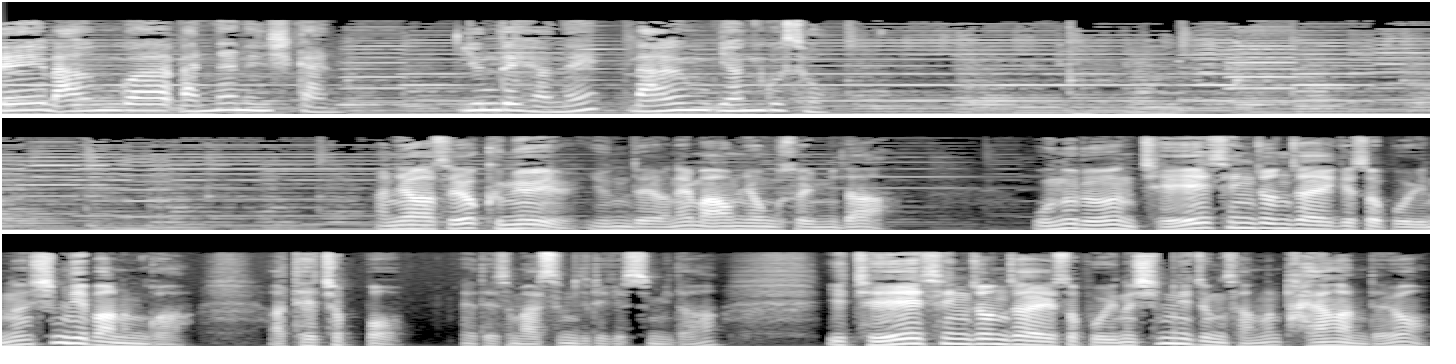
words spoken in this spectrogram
내 마음과 만나는 시간 윤대현의 마음 연구소 안녕하세요. 금요일 윤대현의 마음 연구소입니다. 오늘은 재생존자에게서 보이는 심리 반응과 대처법에 대해서 말씀드리겠습니다. 이 재생존자에서 보이는 심리 증상은 다양한데요.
